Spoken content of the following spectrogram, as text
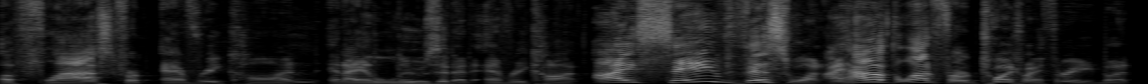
a flask from every con, and I lose it at every con. I saved this one. I have the lot for 2023, but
